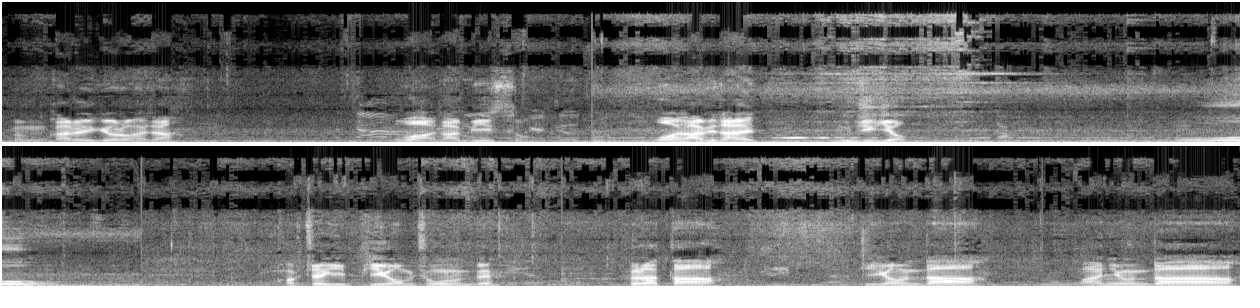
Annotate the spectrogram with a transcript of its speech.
그럼 까르교로 가자. 우와 나비 있어. 우와 나비 날 움직여. 오. 갑자기 비가 엄청 오는데? 큰일 났다. 비가 온다. 많이 온다.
